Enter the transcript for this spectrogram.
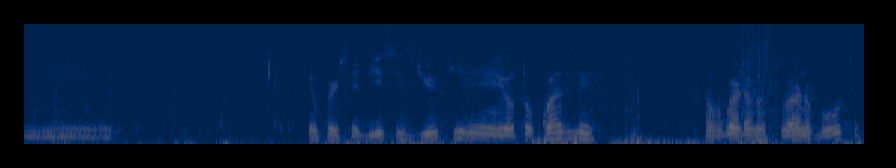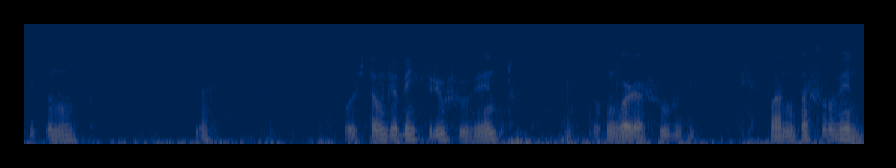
E eu percebi esses dias que eu tô quase. Só vou guardar meu celular no bolso aqui pra não. Né? Hoje tá um dia bem frio, chovendo. Tô com guarda-chuva aqui. Mas não tá chovendo,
